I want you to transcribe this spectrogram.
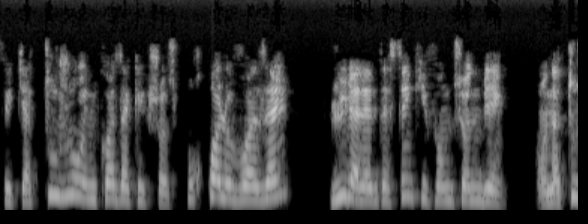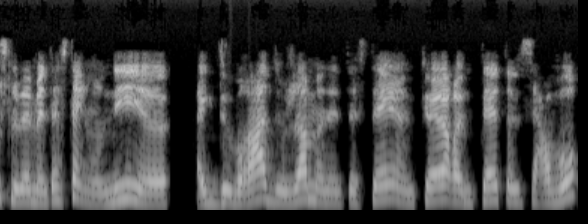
C'est qu'il y a toujours une cause à quelque chose. Pourquoi le voisin, lui, il a l'intestin qui fonctionne bien? On a tous le même intestin. On est euh, avec deux bras, deux jambes, un intestin, un cœur, une tête, un cerveau.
